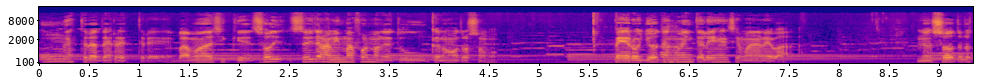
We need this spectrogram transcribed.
un extraterrestre, vamos a decir que soy, soy de la misma forma que tú, que nosotros somos. Pero yo tengo Ajá. una inteligencia más elevada. Nosotros,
